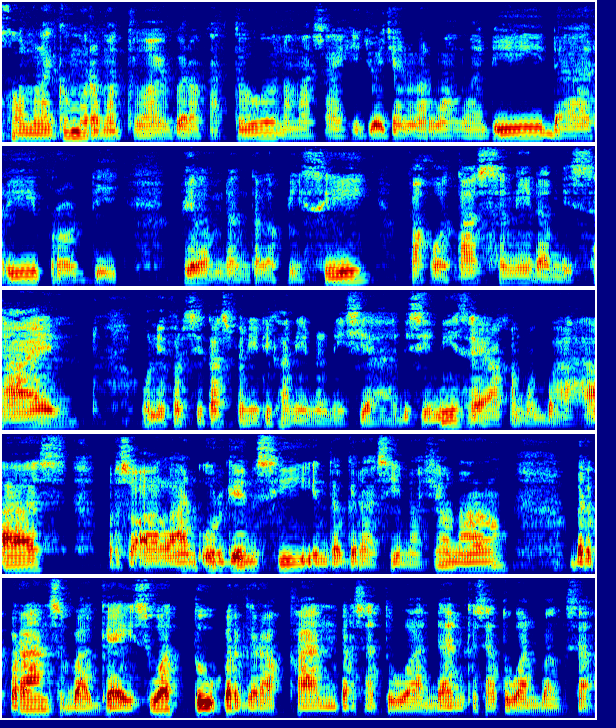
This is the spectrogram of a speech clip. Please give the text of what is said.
Assalamualaikum warahmatullahi wabarakatuh. Nama saya Hijwa Januar Muhammadi dari Prodi Film dan Televisi, Fakultas Seni dan Desain, Universitas Pendidikan Indonesia. Di sini saya akan membahas persoalan urgensi integrasi nasional berperan sebagai suatu pergerakan persatuan dan kesatuan bangsa.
